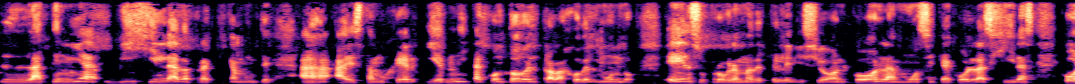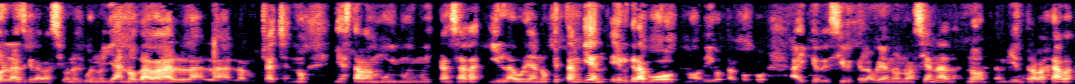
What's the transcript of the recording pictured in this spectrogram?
la tenía vigilada prácticamente a, a, esta mujer y Ernita con todo el trabajo del mundo, en su programa de televisión, con la música, con las giras, con las grabaciones, bueno, ya no daba la, la, la muchacha, ¿no? Ya estaba muy, muy, muy cansada. Y Laureano, que también, él grabó, no digo tampoco hay que decir que Laureano no hacía nada, no, también trabajaba,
